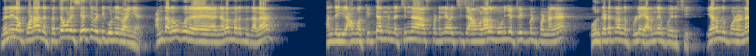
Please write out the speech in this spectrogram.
வெளியில் போனால் அந்த பெற்றவங்களையும் சேர்த்து வெட்டி கொண்டுருவாங்க அந்த அளவுக்கு ஒரு நிலம இருந்ததால அந்த அவங்க கிட்ட இருந்த இந்த சின்ன ஹாஸ்பிட்டல்லே வச்சு அவங்களால முடிஞ்ச ட்ரீட்மெண்ட் பண்ணாங்க. ஒரு கட்டத்தில் அந்த பிள்ளை இறந்தே போயிருச்சு. இறந்து போனோன்னே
